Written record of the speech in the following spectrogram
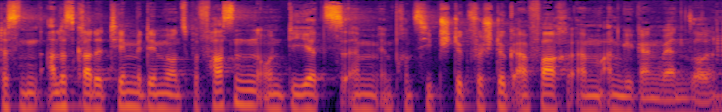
das sind alles gerade Themen, mit denen wir uns befassen und die jetzt ähm, im Prinzip Stück für Stück einfach ähm, angegangen werden sollen.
